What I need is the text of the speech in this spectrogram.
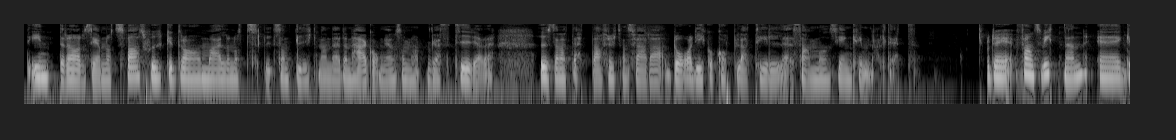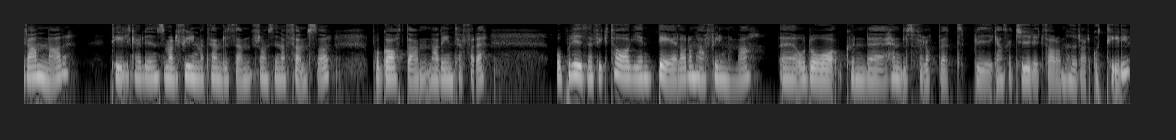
det inte rörde sig om något svartsjukedrama eller något sånt liknande den här gången som vi har sett tidigare. Utan att detta fruktansvärda dåd gick att koppla till eh, Sammons gängkriminalitet. Och det fanns vittnen, eh, grannar till Caroline som hade filmat händelsen från sina fönster på gatan när det inträffade. Och polisen fick tag i en del av de här filmerna Eh, och då kunde händelseförloppet bli ganska tydligt för dem hur det hade gått till.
